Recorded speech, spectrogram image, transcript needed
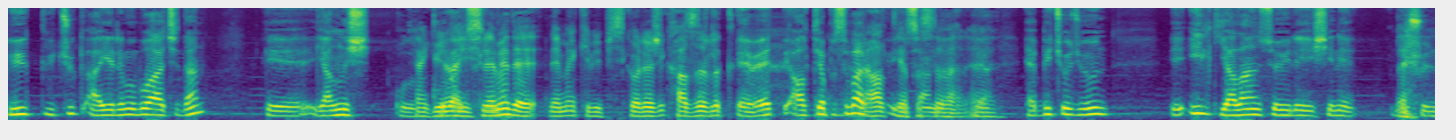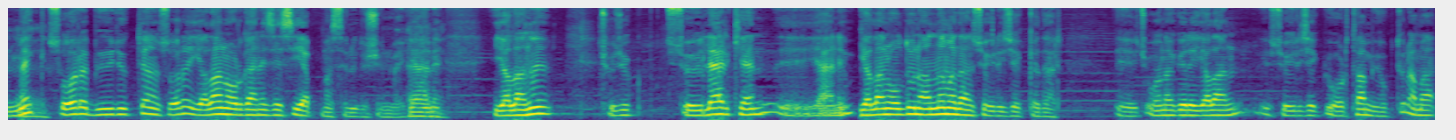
büyük küçük ayrımı bu açıdan e, yanlış olur. Yani günah işleme de demek ki bir psikolojik hazırlık. Evet bir altyapısı var. Altyapısı insanda. var. Evet. Ya, ya bir çocuğun e, ilk yalan söyleyişini düşünmek evet. sonra büyüdükten sonra yalan organizesi yapmasını düşünmek. Yani evet. yalanı çocuk söylerken e, yani yalan olduğunu anlamadan söyleyecek kadar e, ona göre yalan söyleyecek bir ortam yoktur ama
